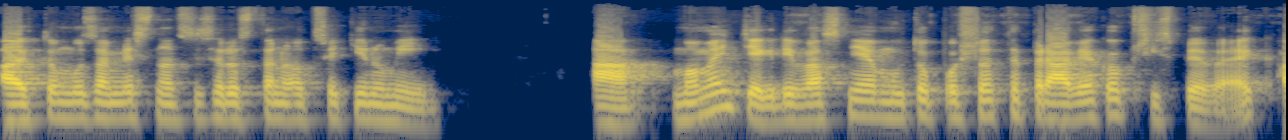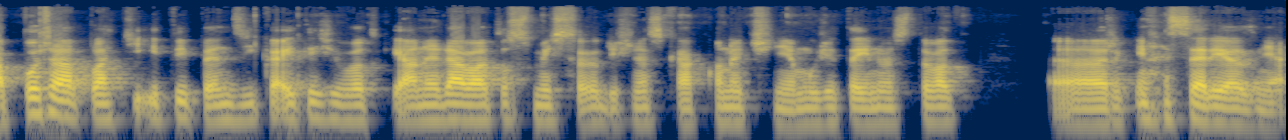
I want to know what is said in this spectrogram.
ale k tomu zaměstnanci se dostane o třetinu méně. A v momentě, kdy vlastně mu to pošlete právě jako příspěvek a pořád platí i ty penzíka, i ty životky a nedává to smysl, když dneska konečně můžete investovat, eh, řekněme, seriózně,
